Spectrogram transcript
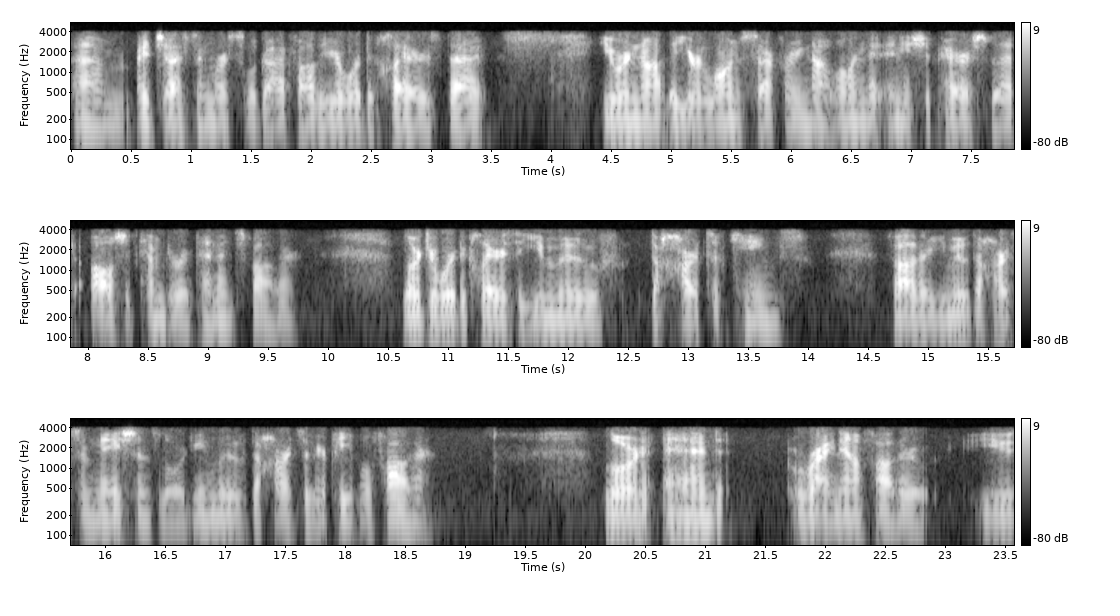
um, a just and merciful God, Father. Your word declares that you are not that you're long suffering, not willing that any should perish, but that all should come to repentance, Father. Lord, your word declares that you move the hearts of kings. Father, you move the hearts of nations, Lord. You move the hearts of your people, Father. Lord, and right now, Father, you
